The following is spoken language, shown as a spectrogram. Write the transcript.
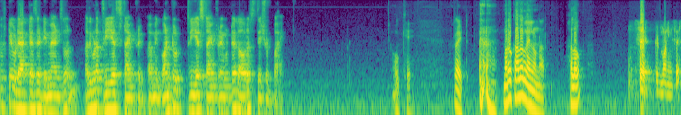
fifty would act as a demand zone అది కూడా three years time frame I mean one to three years time frame ఉంటే Laurus they should buy okay right మరో కాలర్ లైన్లో ఉన్నారు. Hello sir good morning sir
